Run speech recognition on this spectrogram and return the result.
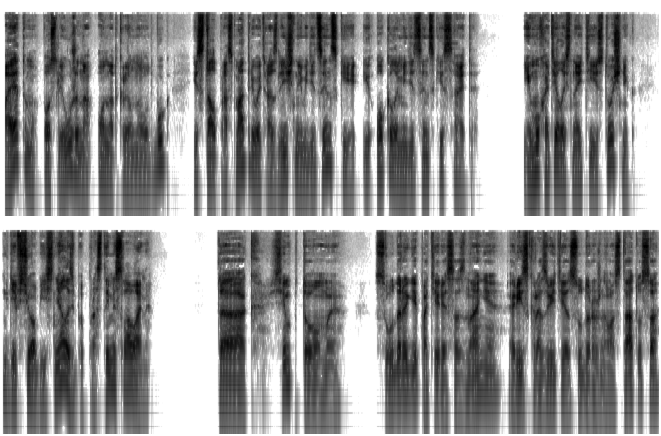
Поэтому после ужина он открыл ноутбук и стал просматривать различные медицинские и околомедицинские сайты. Ему хотелось найти источник, где все объяснялось бы простыми словами. Так, симптомы. Судороги, потеря сознания, риск развития судорожного статуса,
